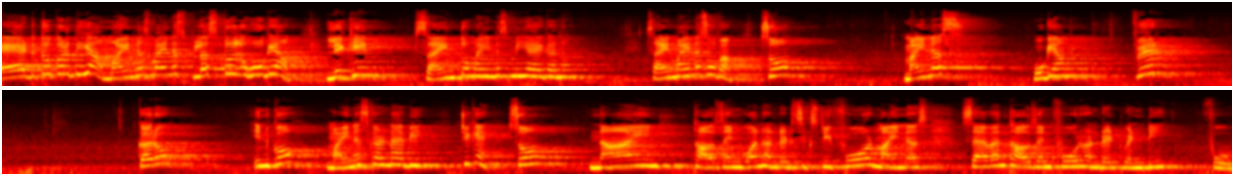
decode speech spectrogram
ऐड तो कर दिया माइनस माइनस प्लस तो हो गया लेकिन साइन तो माइनस में ही आएगा ना। साइन माइनस होगा सो so, माइनस हो गया। फिर करो इनको माइनस करना है भी ठीक है? So nine thousand one hundred sixty four minus seven thousand four hundred twenty four.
